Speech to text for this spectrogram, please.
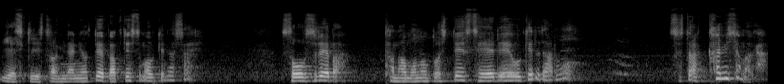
イエス・キリストの皆によってバプテスマを受けなさい。そうすれば賜物として聖霊を受けるだろう。そしたら神様が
